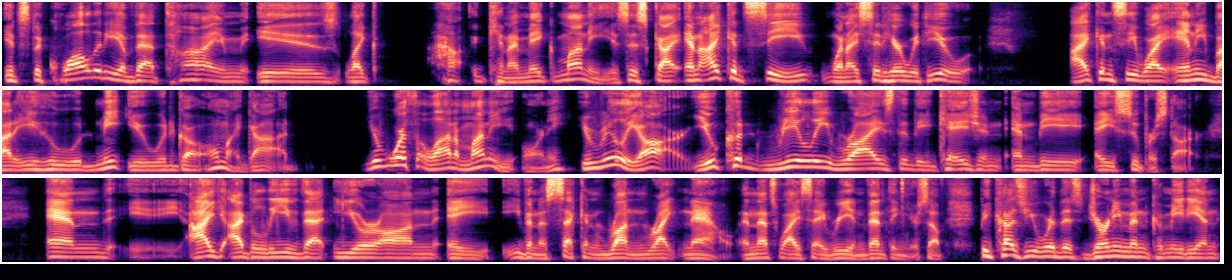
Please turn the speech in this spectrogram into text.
it's the quality of that time is like how can I make money? Is this guy and I could see when I sit here with you, I can see why anybody who would meet you would go, "Oh my god, you're worth a lot of money, Orny. You really are. You could really rise to the occasion and be a superstar." and eh, I I believe that you're on a even a second run right now, and that's why I say reinventing yourself because you were this journeyman comedian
